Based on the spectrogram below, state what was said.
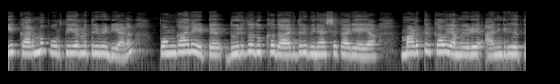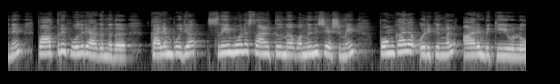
ഈ കർമ്മ പൂർത്തീകരണത്തിന് വേണ്ടിയാണ് പൊങ്കാലയിട്ട് ദുരിത ദുഃഖ ദാരിദ്ര്യ വിനാശകാരിയായ മടത്തിൽക്കാവിൽ അമ്മയുടെ അനുഗ്രഹത്തിന് പാത്രീഭൂതരാകുന്നത്. കലംപൂജ ശ്രീമൂല സ്ഥാനത്ത് നിന്ന് വന്നതിനു ശേഷമേ പൊങ്കാല ഒരുക്കങ്ങൾ ആരംഭിക്കുകയുള്ളൂ.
